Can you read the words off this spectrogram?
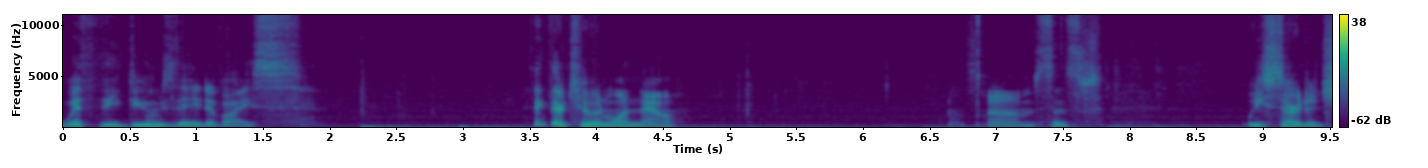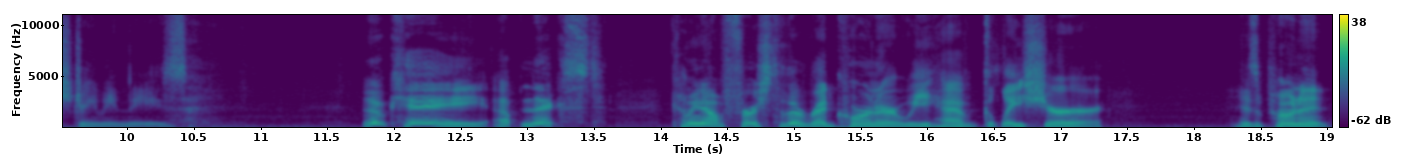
with the Doomsday device. I think they're two and one now. Um, since we started streaming these. Okay, up next, coming out first to the red corner, we have Glacier. His opponent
